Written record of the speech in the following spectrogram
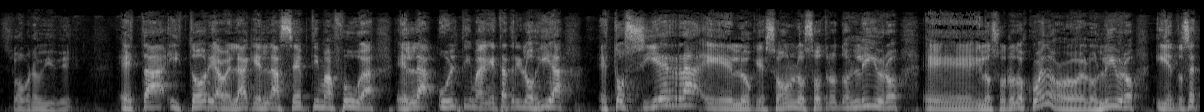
sobrevivir. Esta historia, ¿verdad? Que es la séptima fuga, es la última en esta trilogía. Esto cierra eh, lo que son los otros dos libros eh, y los otros dos cuentos, los libros, y entonces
